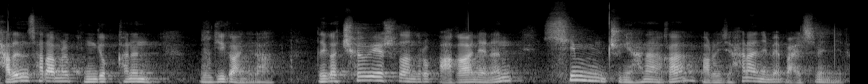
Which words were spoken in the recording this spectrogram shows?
다른 사람을 공격하는 무기가 아니라 내가 최후의 수단으로 막아내는 힘 중에 하나가 바로 이제 하나님의 말씀입니다.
